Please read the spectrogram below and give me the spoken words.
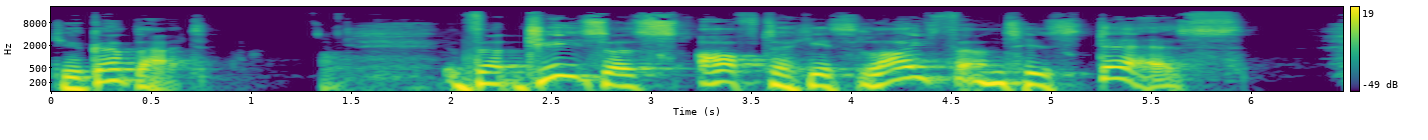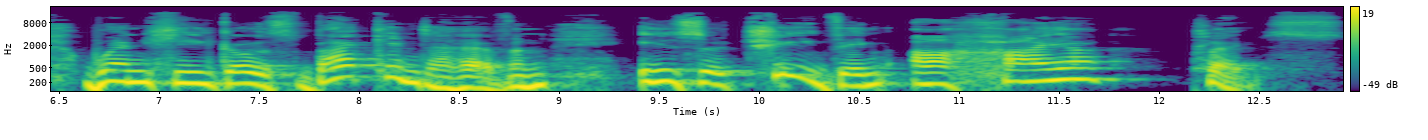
Do you get that? That Jesus, after his life and his death, when he goes back into heaven, is achieving a higher place.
